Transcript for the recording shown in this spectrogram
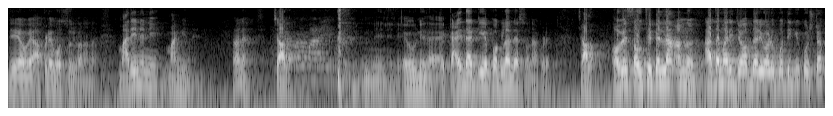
જે હવે આપણે વસૂલ કરવાના. મારીને નહીં માંગીને હા ને? ચાલો. નહીં નહીં, એવું નહીં થાય. કાયદાકીય પગલાં લેશું ને આપણે. ચાલો. હવે સૌથી પહેલાં આમનો આ તમારી જવાબદારીવાળું પતી ગયું કોષ્ટક.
